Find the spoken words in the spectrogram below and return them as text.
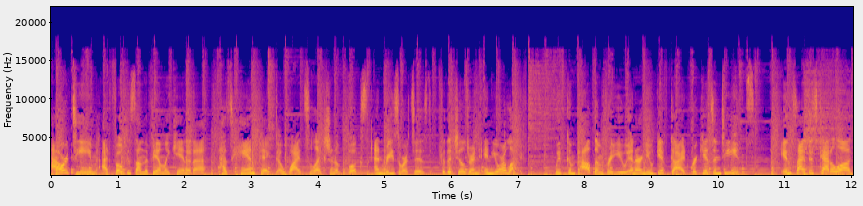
Our team at Focus on the Family Canada has handpicked a wide selection of books and resources for the children in your life. We've compiled them for you in our new gift guide for kids and teens. Inside this catalog,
